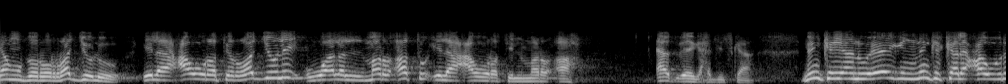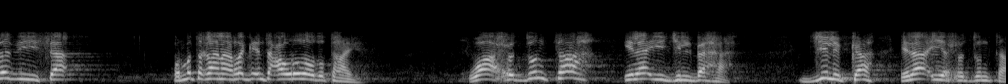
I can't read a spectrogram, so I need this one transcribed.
yanduru arajulu ilaa cawrati arajuli wala almar'atu ilaa cawrati almar'a. Aada u eega xadiiska. Ninka yaanu eegin ninka kale cawradiisa war mataqaanaa ragga inta cawradoodu tahay? Waa xudunta ilaa iyo jilbaha. Jilibka ilaa iyo xudunta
